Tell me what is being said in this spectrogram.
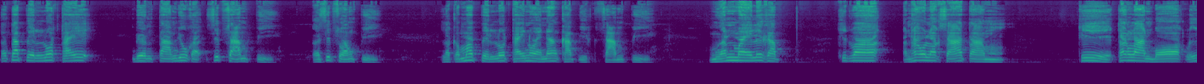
ตั้งแต่เป็นรถไถเดินตามอยุกับสิบสามปีเออสิบสองปี แล้วก็มาเป็นรถไถน้อยนั่งขับอีกสามปี เหมือนไหมเลยครับ คิดว่าอันเฮารักษาตามที่ทั้งร้านบอกหรือ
